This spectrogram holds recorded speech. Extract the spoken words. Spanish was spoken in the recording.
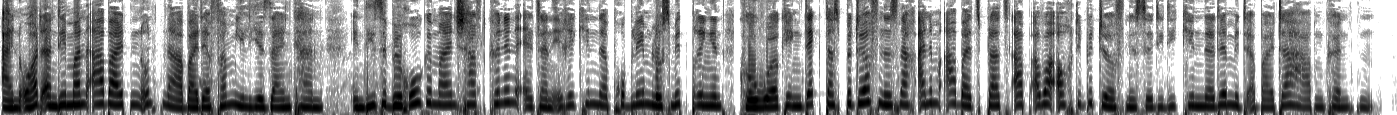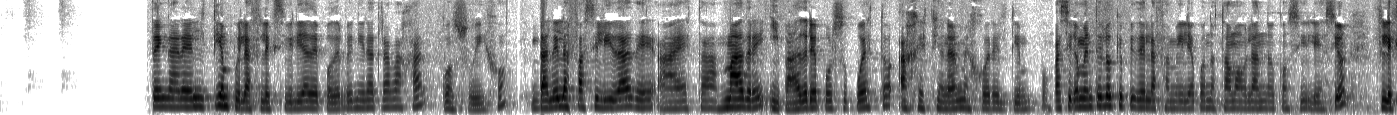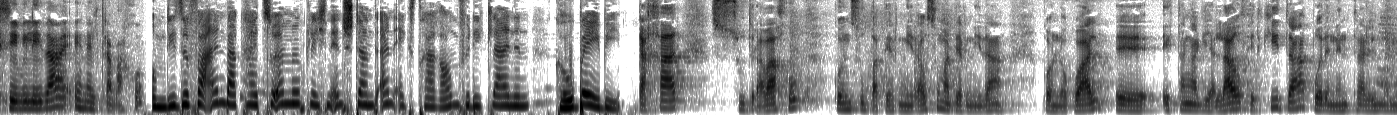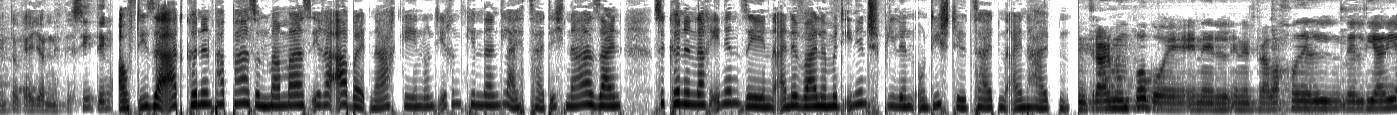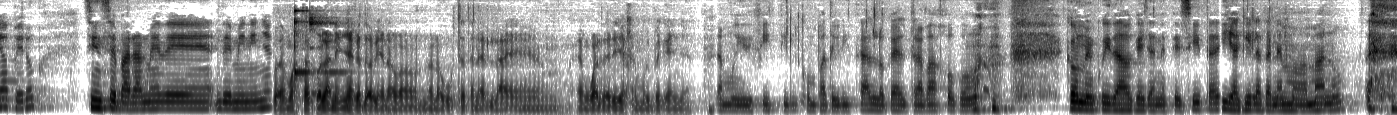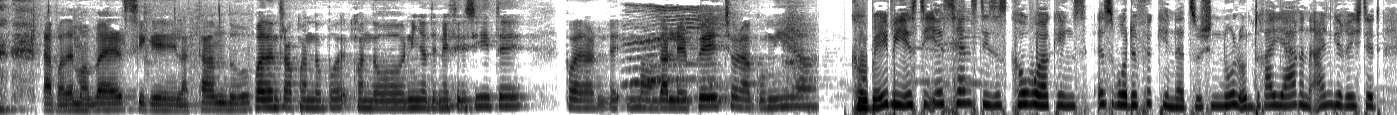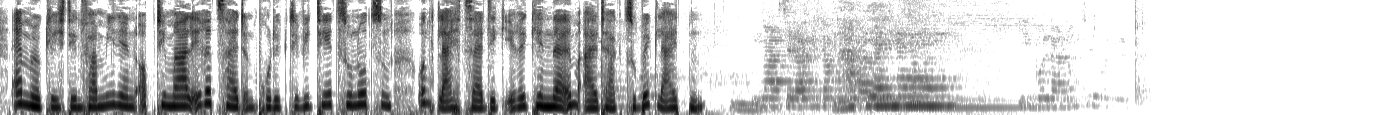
Ein Ort, an dem man arbeiten und nah bei der Familie sein kann. In diese Bürogemeinschaft können Eltern ihre Kinder problemlos mitbringen. Coworking deckt das Bedürfnis nach einem Arbeitsplatz ab, aber auch die Bedürfnisse, die die Kinder der Mitarbeiter haben könnten. tengan el tiempo y la flexibilidad de poder venir a trabajar con su hijo, darle las facilidades a estas madres y padres, por supuesto, a gestionar mejor el tiempo. Básicamente lo que pide la familia cuando estamos hablando de conciliación, flexibilidad en el trabajo. Um diese Vereinbarkeit zu ermöglichen, entstand ein extra Raum für die Kleinen, Co-Baby. Encajar su trabajo con su paternidad o su maternidad. con lo cual eh, están aquí al lado, cerquita, pueden entrar el momento que ellos necesiten. Auf diese Art können Papas und Mamas ihrer Arbeit nachgehen und ihren Kindern gleichzeitig nahe sein. Sie können nach ihnen sehen, eine Weile mit ihnen spielen und die Stillzeiten einhalten. Entrarme un poco en el, en el trabajo del, del día a día, pero sin separarme de, de, mi niña. Podemos estar con la niña que todavía no, no nos gusta tenerla en, en, guardería, que es muy pequeña. Era muy difícil compatibilizar lo que es el trabajo con, con el cuidado que ella necesita y aquí la tenemos a mano, la podemos ver, sigue lactando. Puede entrar cuando, cuando el niño te necesite, puede darle, darle el pecho, la comida. Co-Baby ist die Essenz dieses Coworkings. Es wurde für Kinder zwischen 0 und 3 Jahren eingerichtet, ermöglicht den Familien optimal ihre Zeit und Produktivität zu nutzen und gleichzeitig ihre Kinder im Alltag zu begleiten.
